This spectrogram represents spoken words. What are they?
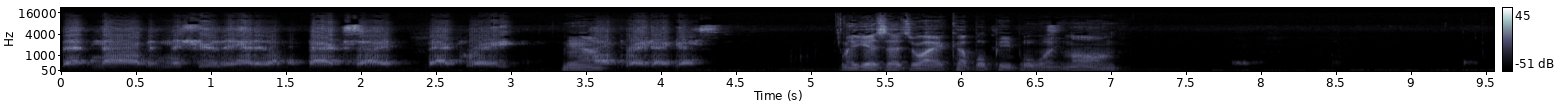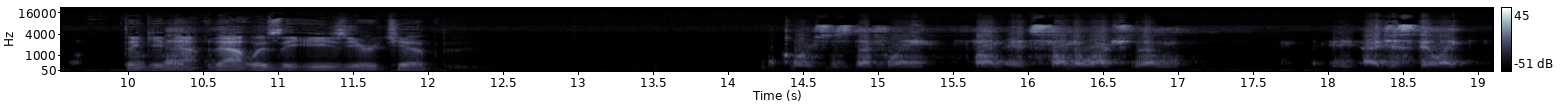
that knob, and this year they had it on the back side, back right, yeah, top right, I guess. I guess that's why a couple people went long thinking that that was the easier chip. Of course, it's definitely fun. It's fun to watch them. I just feel like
